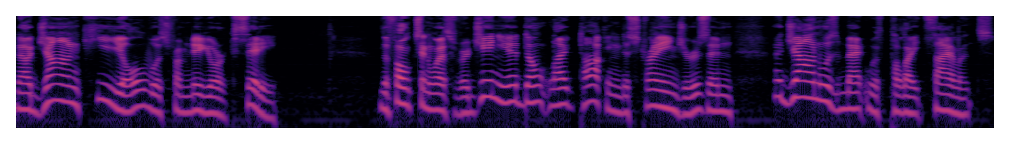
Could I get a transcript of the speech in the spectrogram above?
Now, John Keel was from New York City. The folks in West Virginia don't like talking to strangers, and uh, John was met with polite silence.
